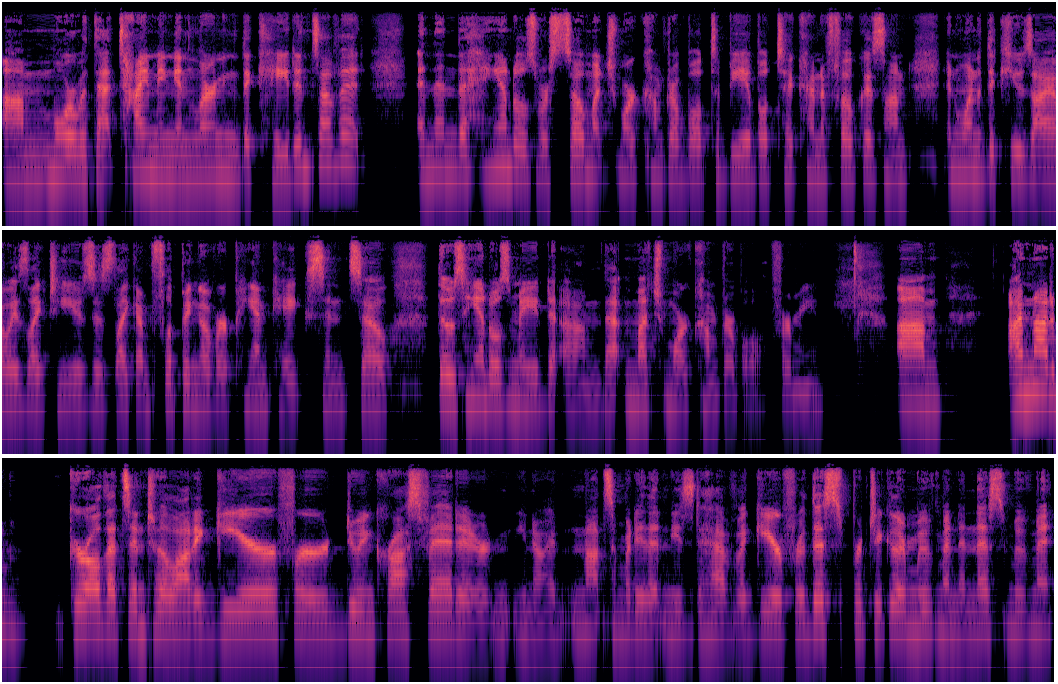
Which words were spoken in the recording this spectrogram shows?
um, more with that timing and learning the cadence of it. And then the handles were so much more comfortable to be able to kind of focus on. And one of the cues I always like to use is like I'm flipping over pancakes. And so those handles made um, that much more comfortable for me. Um, I'm not a girl that's into a lot of gear for doing CrossFit, or you know, not somebody that needs to have a gear for this particular movement and this movement.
